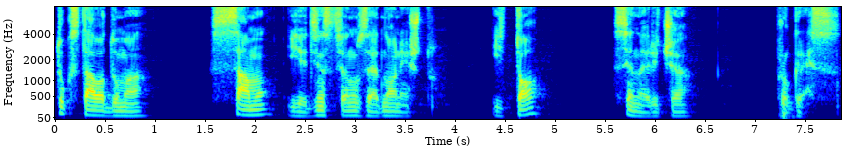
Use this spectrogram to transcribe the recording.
Тук става дума само и единствено за едно нещо. И то се нарича прогрес.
